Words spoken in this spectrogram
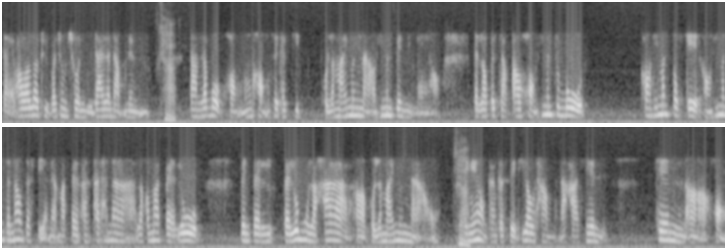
แตะเพราะว่าเราถือว่าชุมชนอยู่ได้ระดับหนึ่งครับตามระบบของของเศรษฐกิจผลไม้เมืองหนาวที่มันเป็นอยู่แล้ว แต่เราไปจับเอาของที่มันจะบูดของที่มันตกเกรดของที่มันจะเน่าจะเสียเนี่ยมาแปรพัฒนาแล้วก็มาแปรรูป เป็นแปรแปรรูปมูลค่าเอ่อผลไม้เมืองหนาวครับในแง่ของการเกษตรที่เราทำนะคะ เช่น เช่นอาของ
